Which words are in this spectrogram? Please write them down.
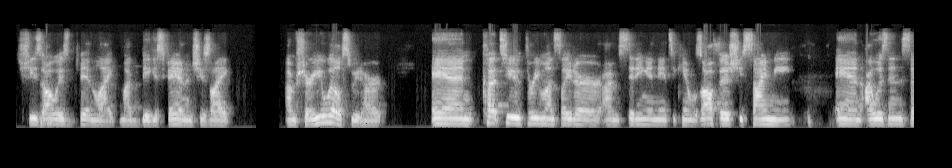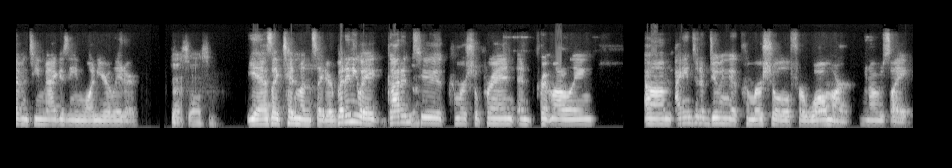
she's mm-hmm. always been like my biggest fan. And she's like I'm sure you will, sweetheart. And cut to three months later, I'm sitting in Nancy Campbell's office. She signed me, and I was in 17 magazine one year later. That's awesome. Yeah, it was like 10 months later. But anyway, got into commercial print and print modeling. Um, I ended up doing a commercial for Walmart when I was like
